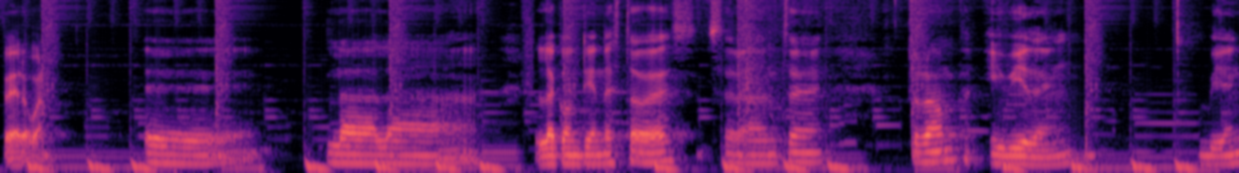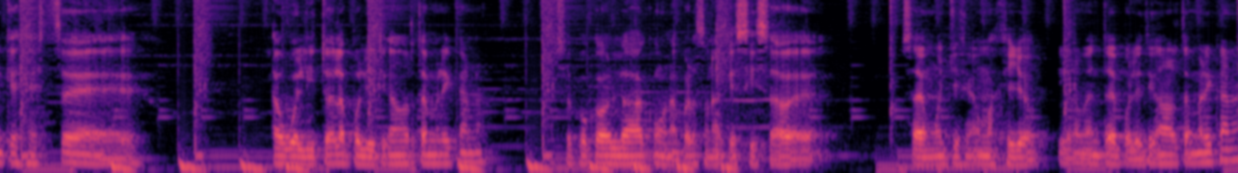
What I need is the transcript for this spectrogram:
Pero bueno. Eh, la, la la contienda esta vez será entre Trump y Biden. Biden, que es este abuelito de la política norteamericana. Hace poco hablaba con una persona que sí sabe, sabe muchísimo más que yo, claramente, de política norteamericana.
